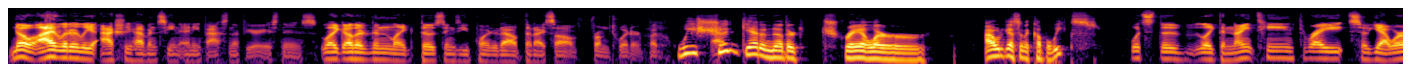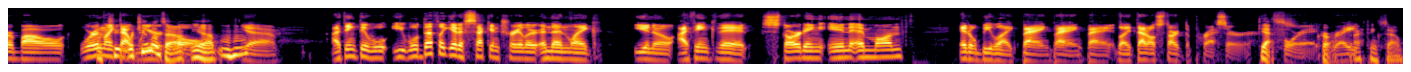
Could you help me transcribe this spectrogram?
No, I literally actually haven't seen any Fast and the Furious news, like other than like those things you pointed out that I saw from Twitter. But We should get another trailer. I would guess in a couple weeks. what's the like the nineteenth, right? So yeah, we're about we're in We're like two- that we're two weird months out, lull. yeah, mhm. yeah. I think they will. We'll definitely get a second trailer, and then like you know, I think that starting in a month, it'll be like bang, bang, bang. Like that'll start the presser Yes, for it, correct. right? I think so.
